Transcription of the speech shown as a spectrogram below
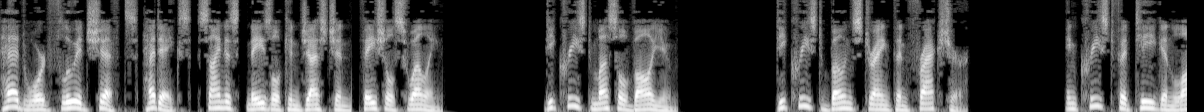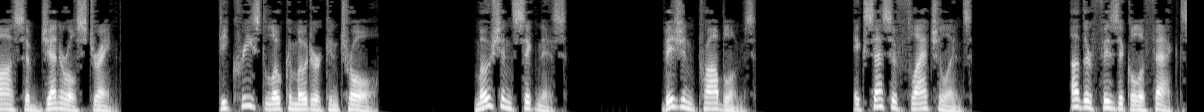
Head-ward fluid shifts headaches, sinus, nasal congestion, facial swelling Decreased muscle volume Decreased bone strength and fracture Increased fatigue and loss of general strength Decreased locomotor control Motion sickness Vision problems Excessive flatulence Other physical effects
